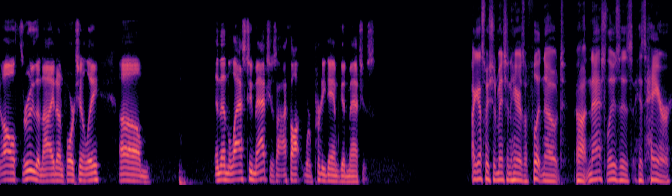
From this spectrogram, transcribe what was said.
uh, all through the night, unfortunately. Um, and then the last two matches I thought were pretty damn good matches. I guess we should mention here as a footnote, uh, Nash loses his hair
